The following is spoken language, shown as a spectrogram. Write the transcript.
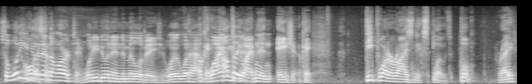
So what are you doing in the. Arctic? What are you doing in the middle of Asia? What, what happened? Okay, why I'll tell you there? why I'm in Asia. Okay, Deepwater Horizon explodes. Boom, right?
